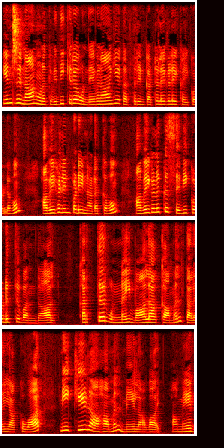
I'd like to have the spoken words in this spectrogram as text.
இன்று நான் உனக்கு விதிக்கிற உன் தேவனாகிய கர்த்தரின் கட்டளைகளை கைக்கொள்ளவும் அவைகளின்படி நடக்கவும் அவைகளுக்கு செவி கொடுத்து வந்தால் கர்த்தர் உன்னை வாலாக்காமல் தலையாக்குவார் நீ கீழாகாமல் மேலாவாய். ஆமேன்.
